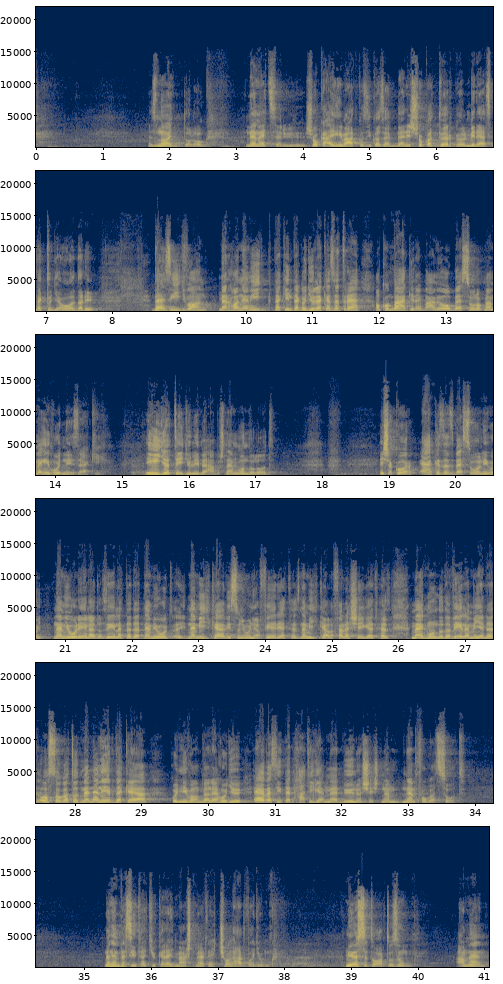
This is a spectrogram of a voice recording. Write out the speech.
Ez nagy dolog. Nem egyszerű. Sokáig imádkozik az ember, és sokat törpöl, mire ezt meg tudja oldani. De ez így van, mert ha nem így tekintek a gyülekezetre, akkor bárkinek bármi, ó, beszólok már, megint hogy nézel ki? Így jöttél gyülibe, hát most nem gondolod? És akkor elkezdesz beszólni, hogy nem jól éled az életedet, nem, jól, nem így kell viszonyulni a férjedhez, nem így kell a feleségedhez. Megmondod a véleményedet, osztogatod, mert nem érdekel, hogy mi van vele, hogy ő elveszíted, hát igen, mert bűnös, és nem, nem fogad szót. De nem veszíthetjük el egymást, mert egy család vagyunk. Mi összetartozunk. Amen.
